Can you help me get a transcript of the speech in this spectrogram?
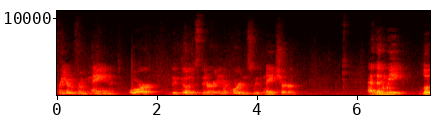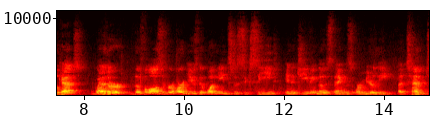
freedom from pain, or the goods that are in accordance with nature, and then we look at whether the philosopher argues that one needs to succeed in achieving those things or merely attempt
